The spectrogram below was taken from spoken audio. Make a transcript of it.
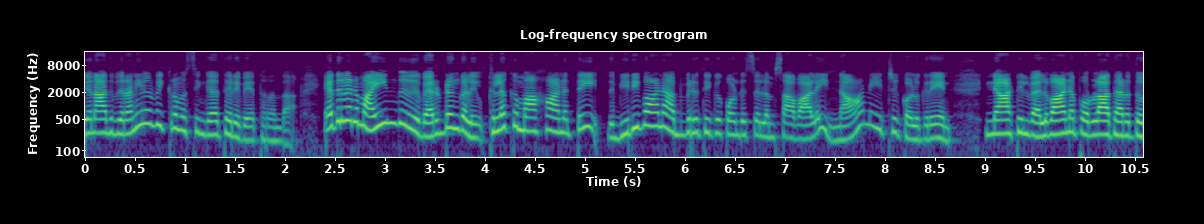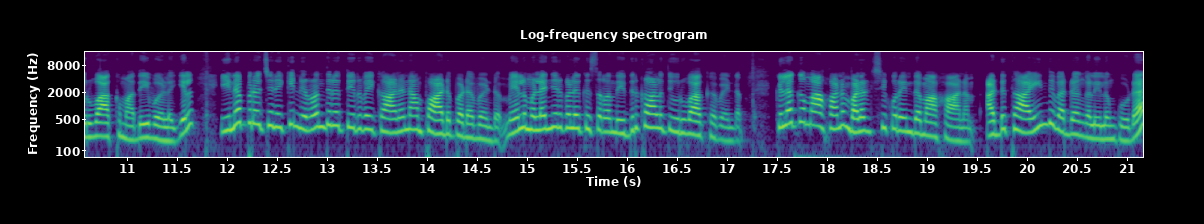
ஜனாதிபதி ரணில் விக்ரமசிங்க தெரிவித்திருந்தார். எதிர்வரும் ஐந்து வருடங்களில் கிழக்கு மாகாணத்தை விரிவான அபிவிருத்திக்கு கொண்டு செல்லும் சவாலை நான் ஏற்றுக்கொள்கிறேன். நாட்டில் வலுவான பொருளாதாரத்தை உருவாக்கும் அதே வேளையில் இனப்பிரச்சினைக்கு நிரந்தர தீர்வை காண நாம் பாடுபட வேண்டும். மேலும் இளைஞர்களுக்கு சிறந்த எதிர்காலத்தை உருவாக்க வேண்டும். கிழக்கு மாகாணம் வளர்ச்சி குறைந்த மாகாணம். அடுத்த ஐந்து வருடங்களிலும் கூட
